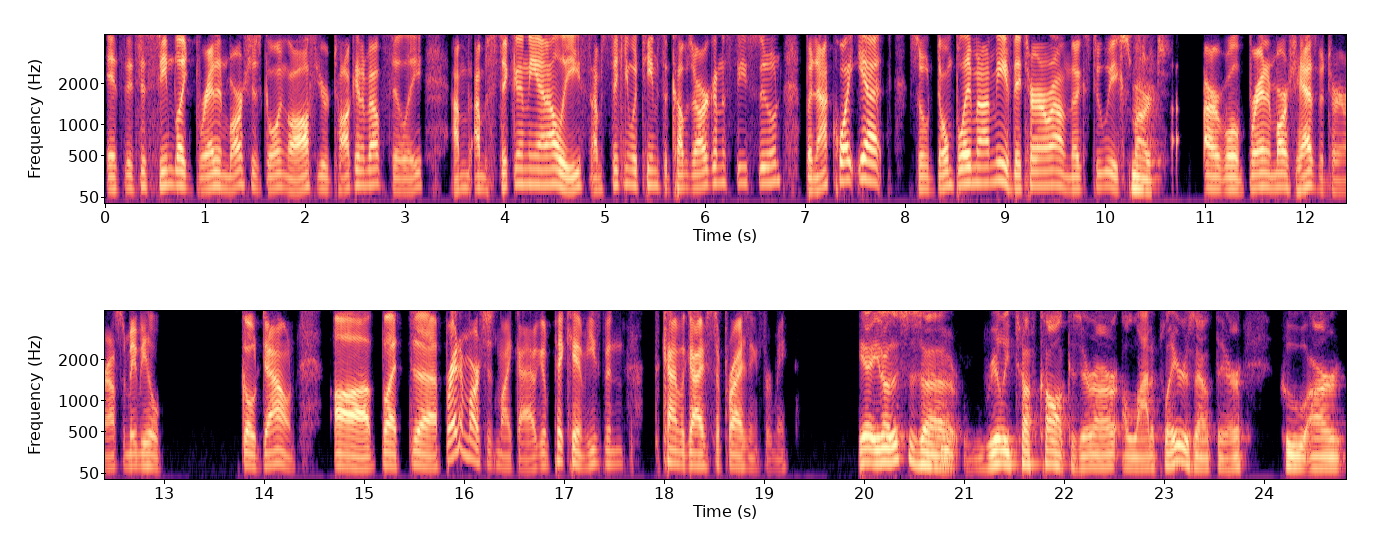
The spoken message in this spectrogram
it's it just seemed like Brandon Marsh is going off. You're talking about Philly. I'm I'm sticking in the NL East. I'm sticking with teams the Cubs are going to see soon, but not quite yet. So don't blame it on me if they turn around the next two weeks. Smart. Or well, Brandon Marsh has been turning around, so maybe he'll go down. Uh, but uh, Brandon Marsh is my guy. I'm gonna pick him. He's been the kind of a guy surprising for me. Yeah, you know, this is a really tough call because there are a lot of players out there who are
